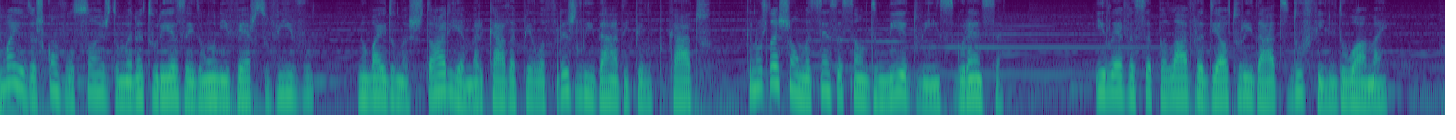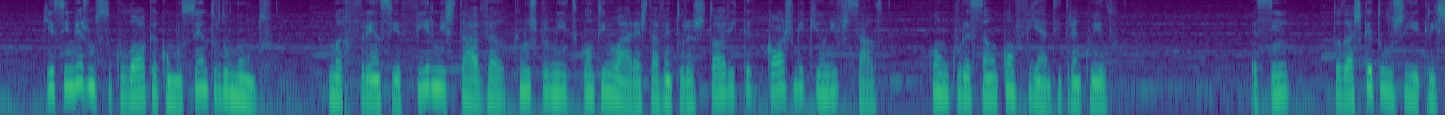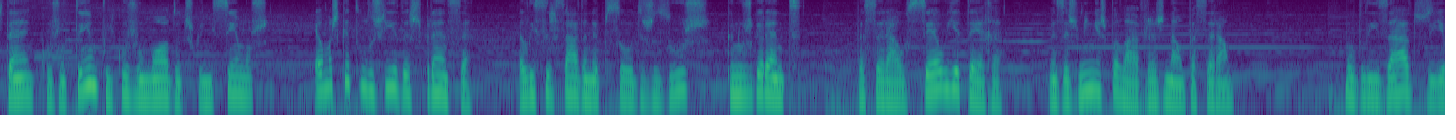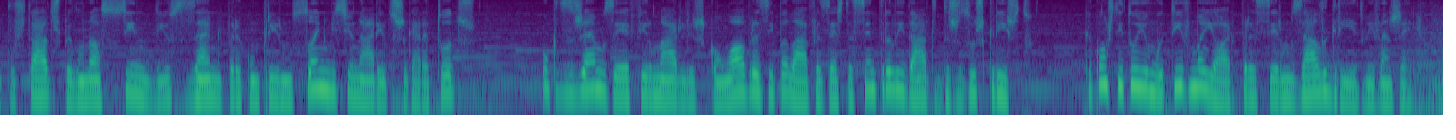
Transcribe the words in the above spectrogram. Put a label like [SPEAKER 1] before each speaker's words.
[SPEAKER 1] meio das convulsões de uma natureza e de um universo vivo, no meio de uma história marcada pela fragilidade e pelo pecado, que nos deixam uma sensação de medo e insegurança, eleva-se a palavra de autoridade do Filho do Homem, que assim mesmo se coloca como o centro do mundo, uma referência firme e estável que nos permite continuar esta aventura histórica, cósmica e universal, com um coração confiante e tranquilo. Assim, toda a escatologia cristã, cujo tempo e cujo modo desconhecemos, é uma escatologia da esperança, alicerçada na pessoa de Jesus, que nos garante: passará o céu e a terra, mas as minhas palavras não passarão. Mobilizados e apostados pelo nosso sino diocesano para cumprir um sonho missionário de chegar a todos, o que desejamos é afirmar-lhes com obras e palavras esta centralidade de Jesus Cristo, que constitui o motivo maior para sermos a alegria do Evangelho.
